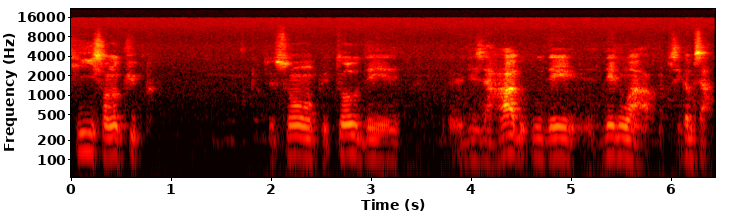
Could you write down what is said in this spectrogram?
qui s'en occupent. Ce sont plutôt des, des Arabes ou des, Noirs. C'est comme ça.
